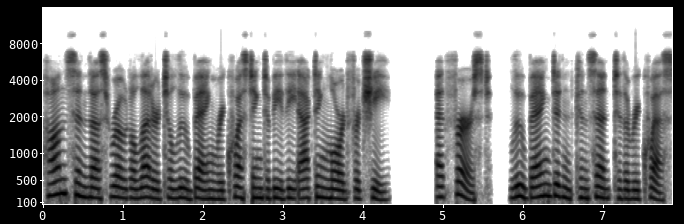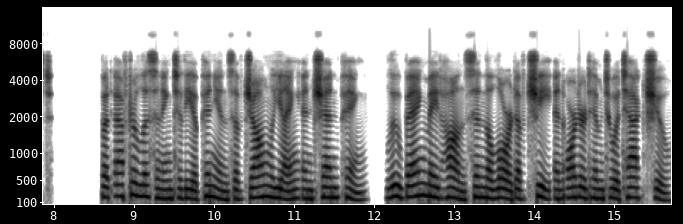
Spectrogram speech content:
Han Xin thus wrote a letter to Liu Bang requesting to be the acting lord for Qi. At first, Liu Bang didn't consent to the request but after listening to the opinions of Zhang Liang and Chen Ping, Liu Bang made Han Xin the lord of Qi and ordered him to attack Chu.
